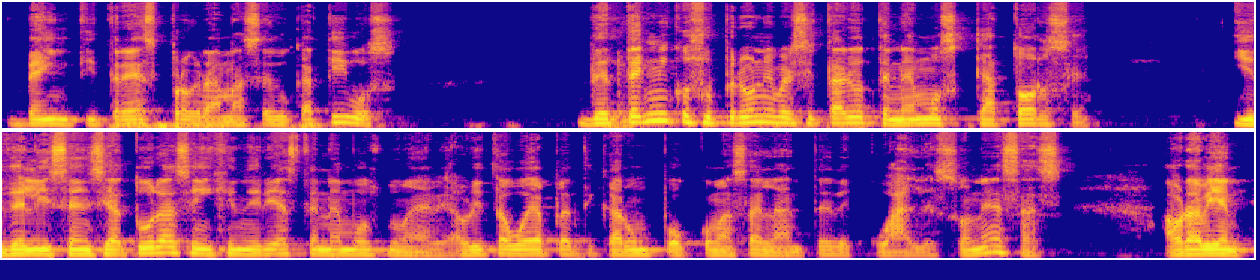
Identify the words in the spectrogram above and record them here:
23 programas educativos. De técnico superior universitario tenemos 14 y de licenciaturas e ingenierías tenemos nueve. Ahorita voy a platicar un poco más adelante de cuáles son esas. Ahora bien,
